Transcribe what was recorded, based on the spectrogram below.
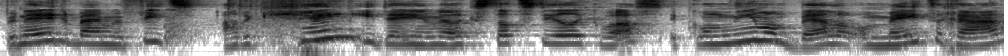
Beneden bij mijn fiets had ik geen idee in welk stadsdeel ik was. Ik kon niemand bellen om mee te gaan.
